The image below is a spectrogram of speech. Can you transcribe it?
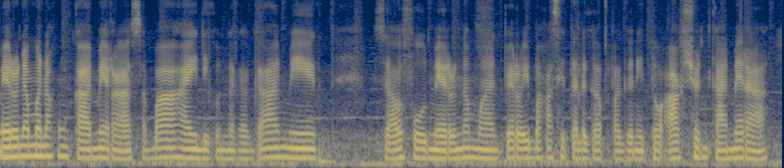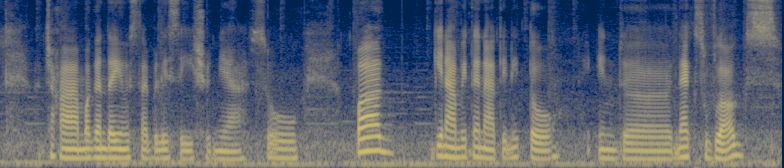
meron naman akong camera sa bahay, hindi ko nagagamit. Cellphone, meron naman. Pero iba kasi talaga pag ganito, action camera. At saka maganda yung stabilization niya. So, pag ginamit na natin ito in the next vlogs,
